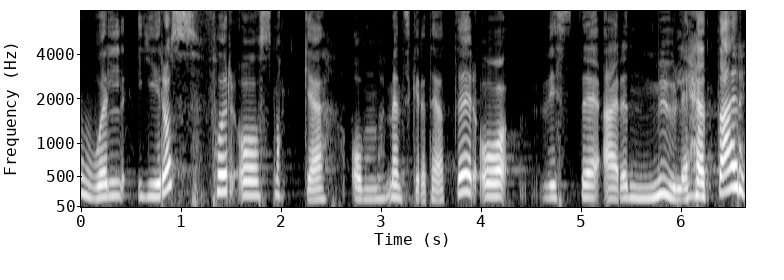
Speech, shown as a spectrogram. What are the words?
OL gir oss for å snakke om menneskerettigheter. Og hvis det er en mulighet der,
